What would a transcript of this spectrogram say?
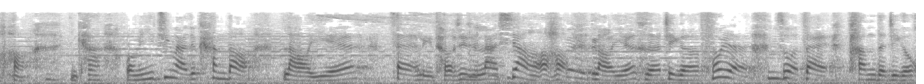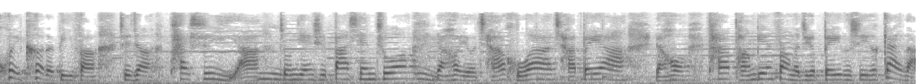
哈，你看，我们一进来就看到老爷。在里头就是蜡像啊，老爷和这个夫人坐在他们的这个会客的地方，这叫太师椅啊。中间是八仙桌，然后有茶壶啊、茶杯啊，然后它旁边放的这个杯子是一个盖碗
